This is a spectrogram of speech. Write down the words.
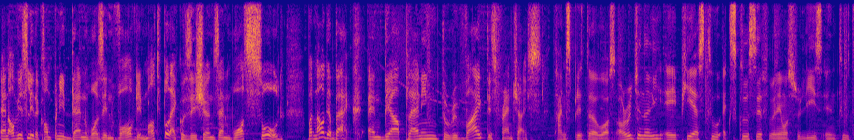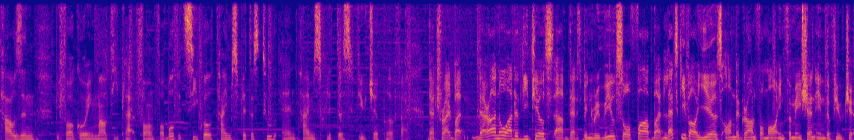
And obviously, the company then was involved in multiple acquisitions and was sold, but now they're back and they are planning to revive this franchise. Time Splitter was originally a PS2 exclusive when it was released in 2000 before going multi platform for both its sequel, Time Splitters 2, and Time Splitters Future Perfect. That's right, but there are no other details uh, that's been revealed so far, but let's keep our ears on the ground for more information in the future.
